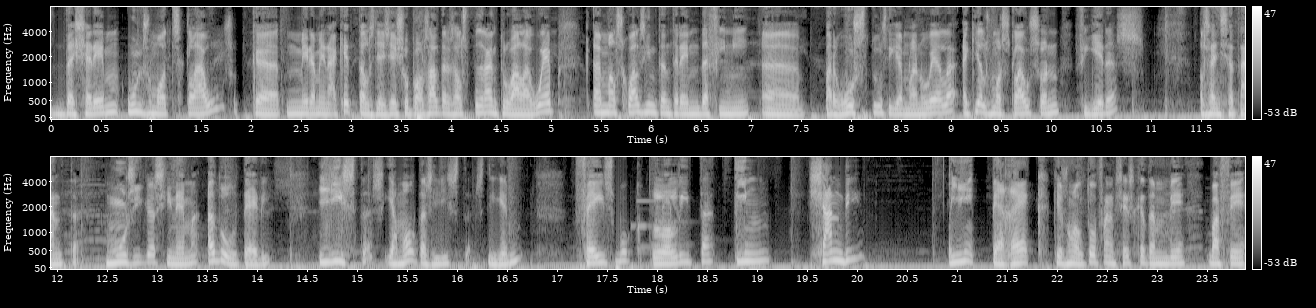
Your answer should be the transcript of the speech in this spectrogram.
deixarem uns mots claus, que merament aquest te'ls llegeixo, però els altres els podran trobar a la web, amb els quals intentarem definir uh, per gustos, diguem, la novel·la. Aquí els mots claus són Figueres, els anys 70, música, cinema, adulteri, llistes, hi ha moltes llistes, diguem, Facebook, Lolita, Tin, Xandi, i Perec, que és un autor francès que també va fer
